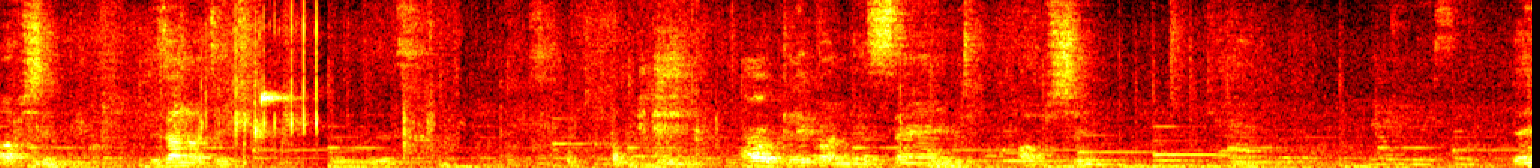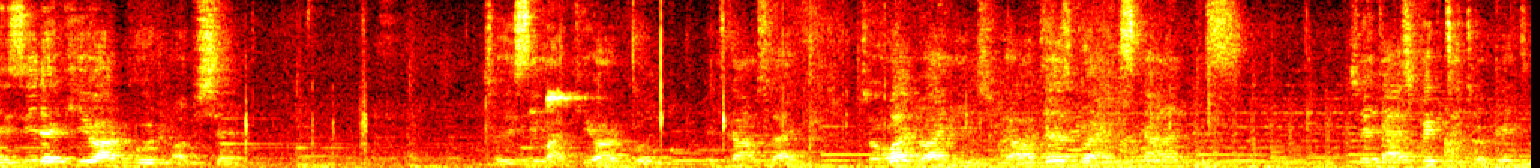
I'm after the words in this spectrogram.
option. Is that not it? Yes. I will click on the send option. Then you see the QR code option. So you see my QR code. It comes like, so what do I need to do? I'll just go and scan this. So it has picked it already.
